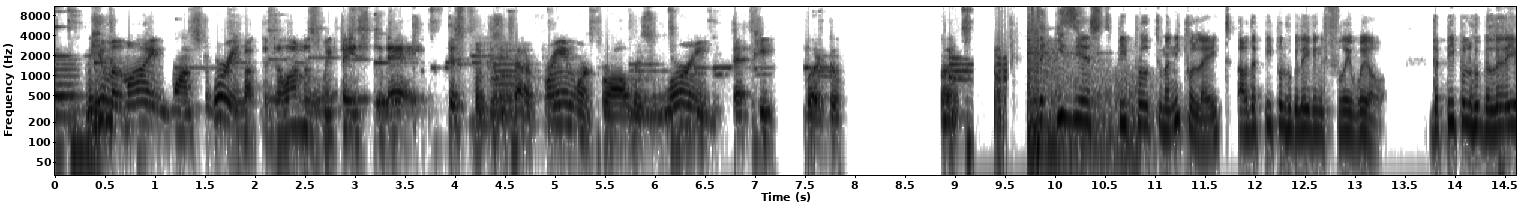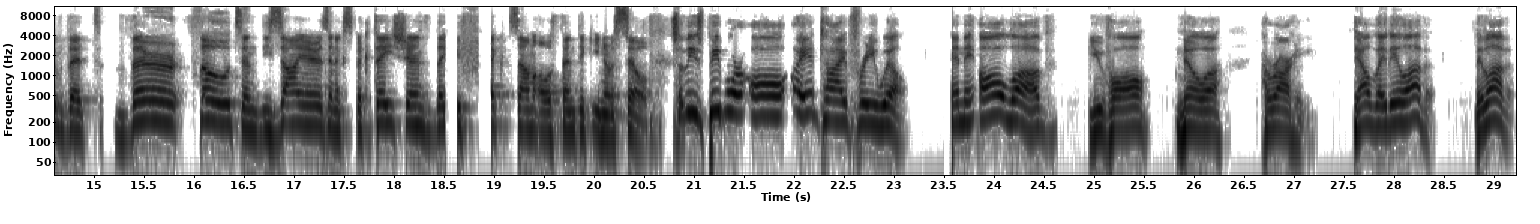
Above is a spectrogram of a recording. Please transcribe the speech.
The human mind wants to worry about the dilemmas we face today. This book is a better framework for all this worrying that people are doing. The easiest people to manipulate are the people who believe in free will the people who believe that their thoughts and desires and expectations they reflect some authentic inner self. So these people are all anti-free will, and they all love Yuval Noah Harari. They they love it. They love it.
